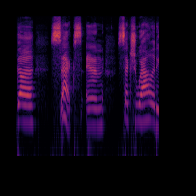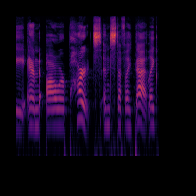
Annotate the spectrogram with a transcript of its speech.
the sex and sexuality and our parts and stuff like that. Like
